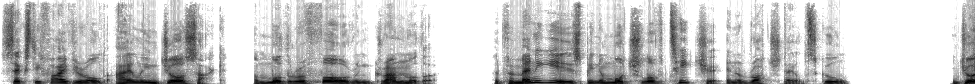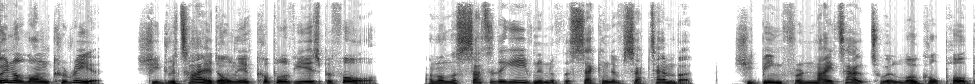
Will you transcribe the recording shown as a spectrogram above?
65 year old Eileen Jorsak, a mother of four and grandmother, had for many years been a much loved teacher in a Rochdale school. Enjoying a long career, she'd retired only a couple of years before, and on the Saturday evening of the 2nd of September, she'd been for a night out to her local pub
